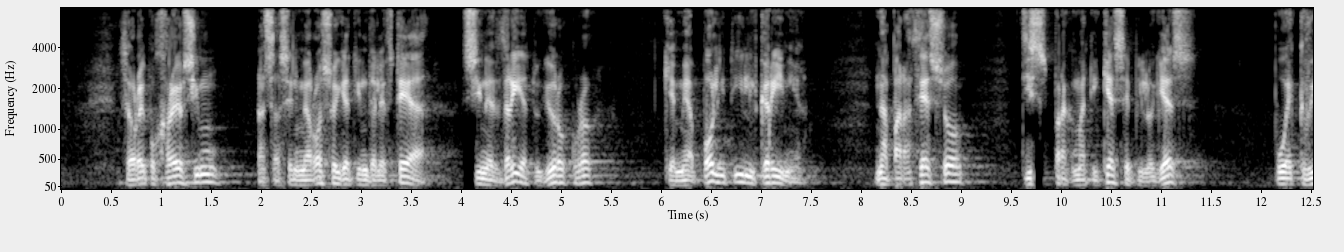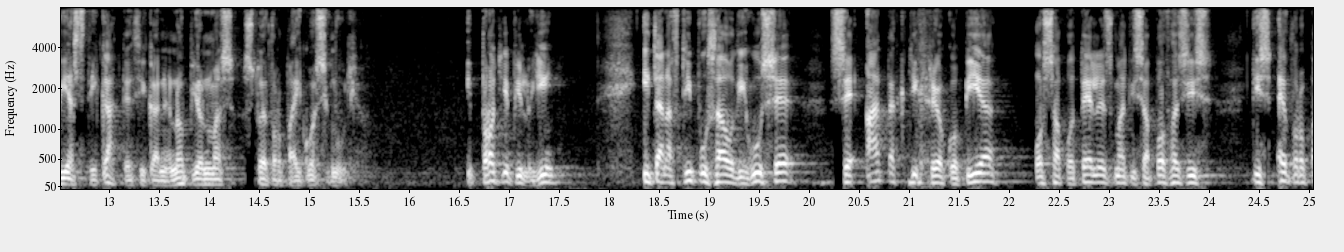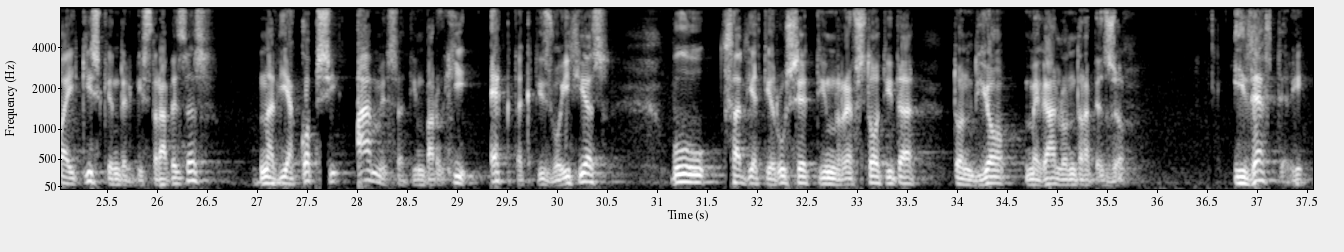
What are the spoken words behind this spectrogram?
θεωρώ υποχρέωση μου να σας ενημερώσω για την τελευταία συνεδρία του Eurocross και με απόλυτη ειλικρίνεια να παραθέσω τις πραγματικές επιλογές που εκβιαστικά τέθηκαν ενώπιον μας στο Ευρωπαϊκό Συμβούλιο. Η πρώτη επιλογή ήταν αυτή που θα οδηγούσε σε άτακτη χρεοκοπία ως αποτέλεσμα της απόφασης της Ευρωπαϊκής Κεντρικής Τράπεζας να διακόψει άμεσα την παροχή έκτακτης βοήθειας που θα διατηρούσε την ρευστότητα των δυο μεγάλων τραπεζών. Η δεύτερη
